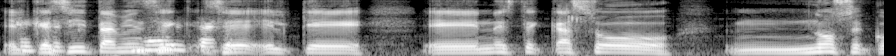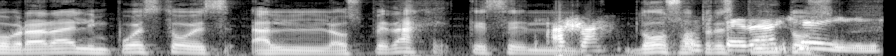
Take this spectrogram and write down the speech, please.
El que sí también se, el que eh, en este caso mm, no se cobrará el impuesto es al hospedaje, que es el dos o tres puntos. Y,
